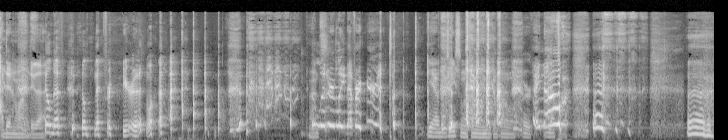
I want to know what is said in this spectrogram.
I didn't want to do that. He'll never, he'll never hear it. he'll literally never hear it. Yeah, but Jason was telling me making fun of him. Or, I know.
